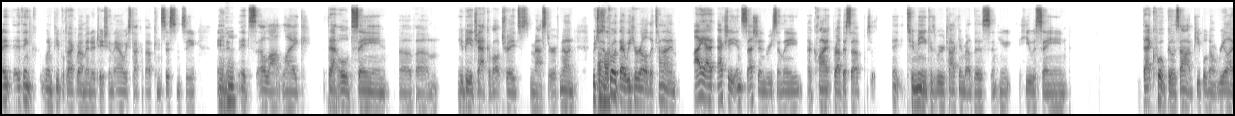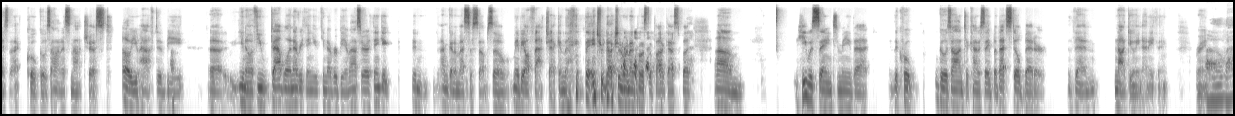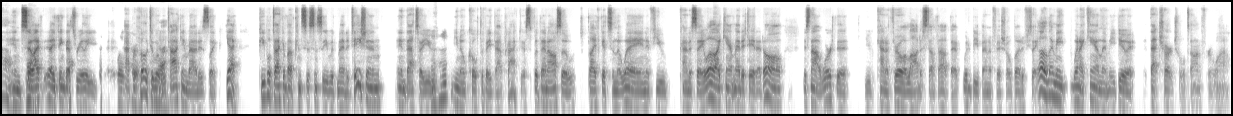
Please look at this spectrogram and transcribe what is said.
I, I think when people talk about meditation, they always talk about consistency. And Mhm. it, it's a lot like that old saying of um, you be a jack of all trades, master of none, which is Uh-huh. a quote that we hear all the time. I actually, in session recently, a client brought this up uh, to me because we were talking about this, and he he was saying that quote goes on. People don't realize that quote goes on. It's not just, oh, you have to be, uh, you know, if you dabble in everything, you can never be a master. I think it, and I'm going to mess this up. So maybe I'll fact check in the, the introduction when I post the podcast. But um, he was saying to me that the quote goes on to kind of say, but that's still better than not doing anything. Right. Oh wow. and so Yeah, I, I think that's really apropos to what Yeah. we're talking about is like yeah people talk about consistency with meditation and that's how you Mhm. you know cultivate that practice but then also life gets in the way and if you kind of say well i can't meditate at all it's not worth it you kind of throw a lot of stuff out that would be beneficial but if you say oh let me when i can let me do it that charge holds on for a while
